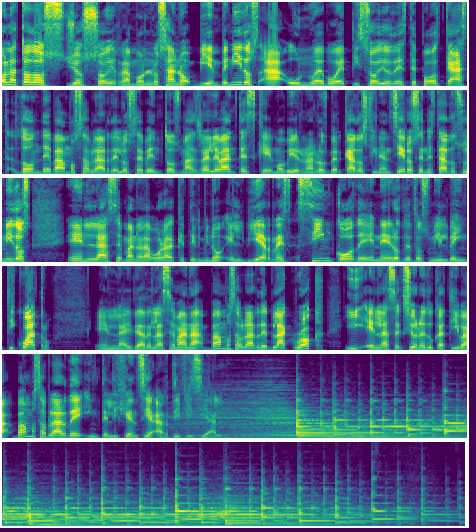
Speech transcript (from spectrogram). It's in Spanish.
Hola a todos, yo soy Ramón Lozano. Bienvenidos a un nuevo episodio de este podcast donde vamos a hablar de los eventos más relevantes que movieron a los mercados financieros en Estados Unidos en la semana laboral que terminó el viernes 5 de enero de 2024. En la idea de la semana vamos a hablar de BlackRock y en la sección educativa vamos a hablar de inteligencia artificial.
